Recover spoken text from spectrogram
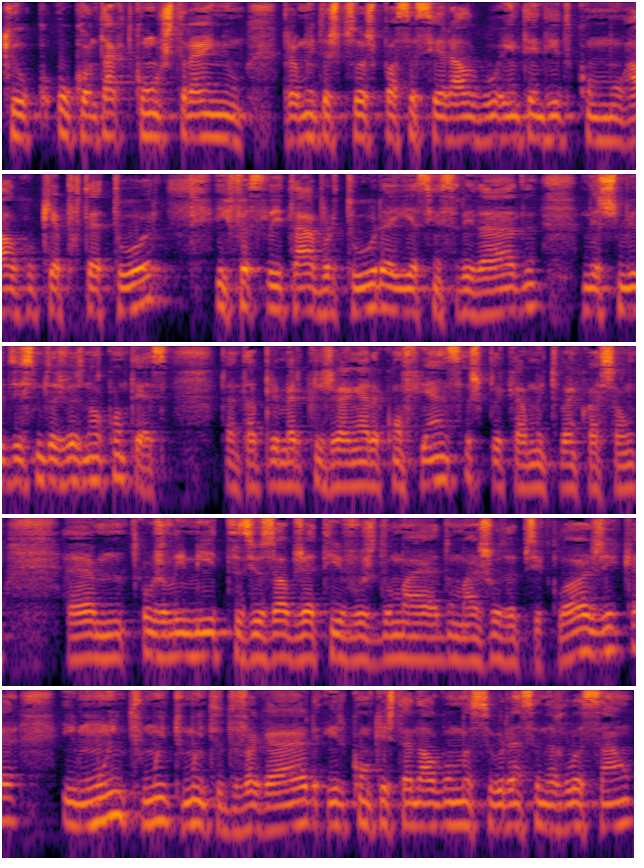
que o, o, contacto com o estranho para muitas pessoas possa ser algo entendido como algo que é protetor e facilita a abertura e a sinceridade. Nestes miúdos isso muitas vezes não acontece. Portanto, há primeiro que lhes ganhar a confiança, explicar muito bem quais são um, os limites e os objetivos de uma, de uma ajuda psicológica e muito, muito, muito devagar ir conquistando alguma segurança na relação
